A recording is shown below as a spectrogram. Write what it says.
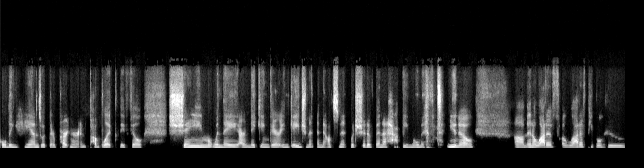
holding hands with their partner in public. They feel shame when they are making their engagement announcement which should have been a happy moment you know? Um, and a lot of a lot of people who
